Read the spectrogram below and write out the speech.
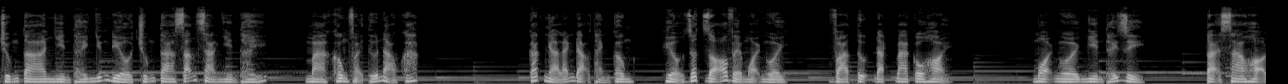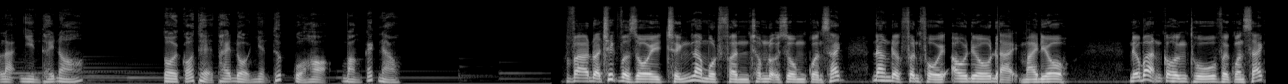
Chúng ta nhìn thấy những điều chúng ta sẵn sàng nhìn thấy mà không phải thứ nào khác. Các nhà lãnh đạo thành công hiểu rất rõ về mọi người và tự đặt ba câu hỏi. Mọi người nhìn thấy gì? Tại sao họ lại nhìn thấy nó? Tôi có thể thay đổi nhận thức của họ bằng cách nào? Và đoạn trích vừa rồi chính là một phần trong nội dung cuốn sách đang được phân phối audio tại MyDio. Nếu bạn có hứng thú với cuốn sách,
